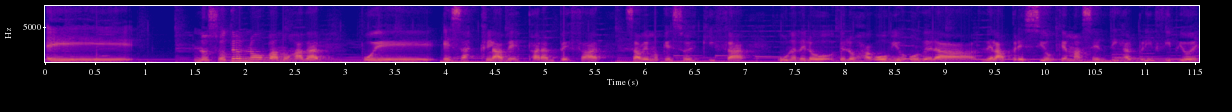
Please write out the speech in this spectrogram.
Eh, nosotros nos vamos a dar pues esas claves para empezar. Sabemos que eso es quizás uno de, los agobios o de la, presión que más sentís al principio. es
